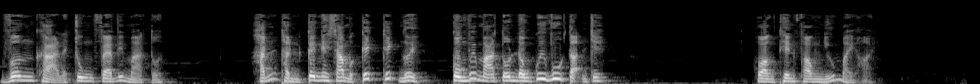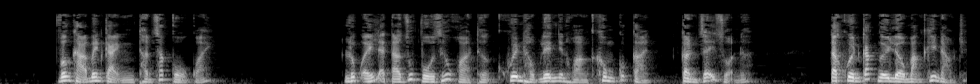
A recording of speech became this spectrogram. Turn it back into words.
Vương Khả là trung phe với Ma Tôn. Hắn thần kinh hay sao mà kích thích ngươi, cùng với Ma Tôn đồng quy vu tận chứ? Hoàng Thiên Phong nhíu mày hỏi. Vương Khả bên cạnh thần sắc cổ quái. Lúc ấy là ta giúp vô giới hòa thượng khuyên Hồng Liên Nhân Hoàng không có cản, cần dễ dụa nữa. Ta khuyên các người liều mạng khi nào chứ?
